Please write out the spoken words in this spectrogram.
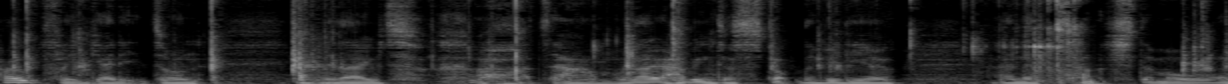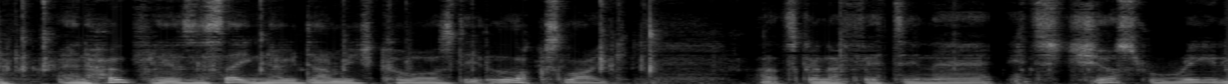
Hopefully get it done without oh damn without having to stop the video and attach them all. And hopefully as I say no damage caused. It looks like that's going to fit in there. It's just really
